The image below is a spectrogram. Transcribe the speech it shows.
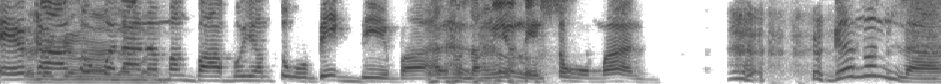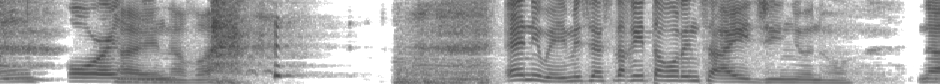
Eh, Talaga kaso wala naman. namang baboy ang tubig, di ba? Ano lang yun eh, suman. Ganun lang, corny. Ay, nako. anyway, Mrs. nakita ko rin sa IG nyo, no, na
